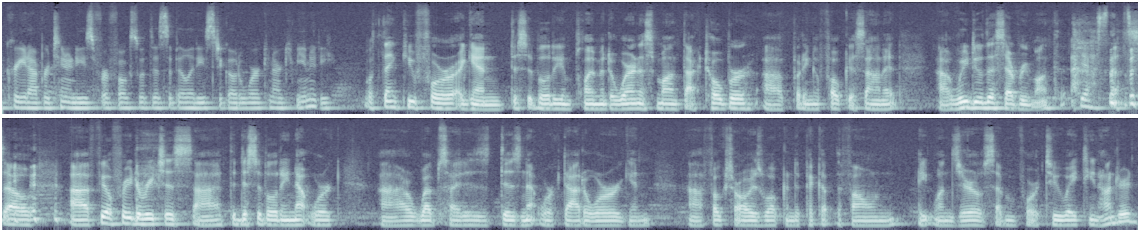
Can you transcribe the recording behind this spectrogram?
create opportunities for folks with disabilities to go to work in our community. Well, thank you for, again, Disability Employment Awareness Month, October, uh, putting a focus on it. Uh, we do this every month. Yes, so uh, feel free to reach us uh, at the Disability Network. Uh, our website is disnetwork.org, and uh, folks are always welcome to pick up the phone 810 742 1800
